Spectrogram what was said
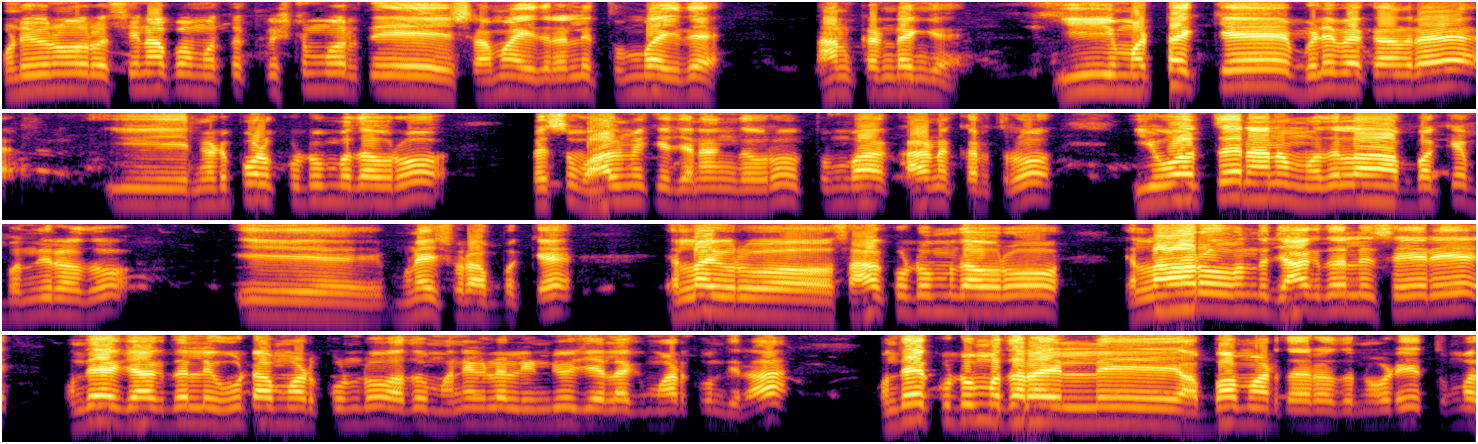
ಮುಡಿವಿನೂರು ಸೀನಪ್ಪ ಮತ್ತು ಕೃಷ್ಣಮೂರ್ತಿ ಶ್ರಮ ಇದರಲ್ಲಿ ತುಂಬಾ ಇದೆ ನಾನ್ ಕಂಡಂಗೆ. ಈ ಮಟ್ಟಕ್ಕೆ ಬೆಳಿಬೇಕಂದ್ರೆ ಈ ನಡ್ಪೋಳ್ ಕುಟುಂಬದವರು ಪ್ಲಸ್ ವಾಲ್ಮೀಕಿ ಜನಾಂಗದವರು ತುಂಬಾ ಕಾರಣಕರ್ತರು. ಇವತ್ತೇ ನಾನು ಮೊದಲ ಹಬ್ಬಕ್ಕೆ ಬಂದಿರೋದು ಈ ಮುನೇಶ್ವರ ಹಬ್ಬಕ್ಕೆ. ಎಲ್ಲ ಇವರು ಸಹ ಕುಟುಂಬದವರು ಎಲ್ಲಾರು ಒಂದು ಜಾಗದಲ್ಲಿ ಸೇರಿ ಒಂದೇ ಜಾಗದಲ್ಲಿ ಊಟ ಮಾಡ್ಕೊಂಡು ಅದು ಮನೆಗಳಲ್ಲಿ ಇಂಡಿವಿಜುವಲ್ ಆಗಿ ಮಾಡ್ಕೊಂಡಿರ. ಒಂದೇ ಕುಟುಂಬ ತರ ಇಲ್ಲಿ ಹಬ್ಬ ಮಾಡ್ತಾ ಇರೋದು ನೋಡಿ ತುಂಬಾ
